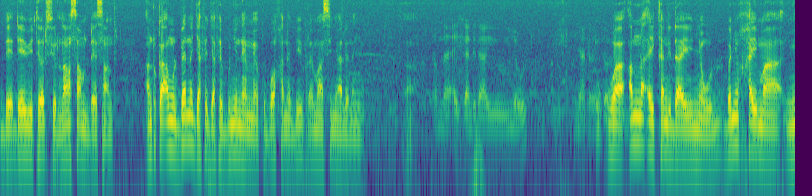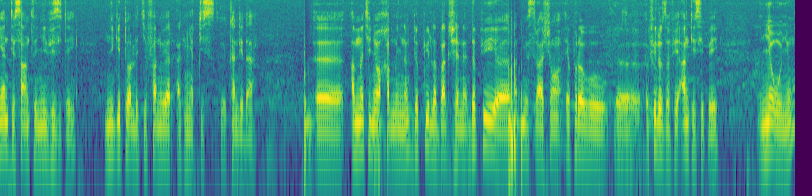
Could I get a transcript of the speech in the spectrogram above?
Dès dès huit heures sur l'ensemble des centres en tout cas amul benn jafe-jafe bu ñu nemmeeku boo xam ne bii vraiment signalé nañu ko waaw. am na ay candidats yu ñëwul? Waaw am na ay candidats yu ñëwul. Ba ñu xaymaa ñeenti centre ñi visité ñi ngi toll ci fanweer ak ñetti candidats. Am na ci ñoo xam nañ nag depuis le bac géné depuis l'administration épreuve philosophie anticipée ñëwuñu.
